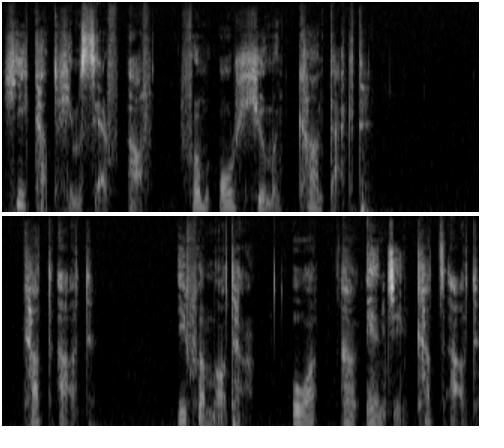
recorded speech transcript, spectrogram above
He cut himself off from all human contact. Cut out. If a motor or an engine cuts out,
